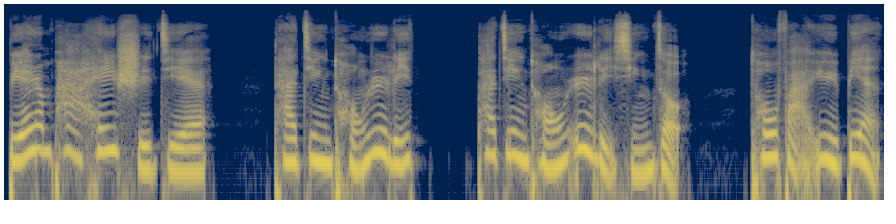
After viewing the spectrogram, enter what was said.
别人怕黑时节，他竟同日里。他竟同日里行走，偷法欲变，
